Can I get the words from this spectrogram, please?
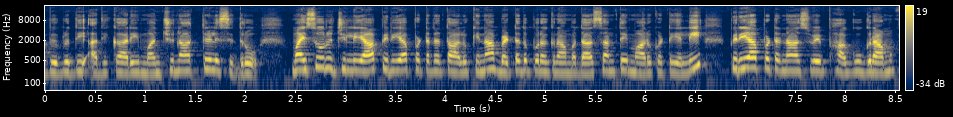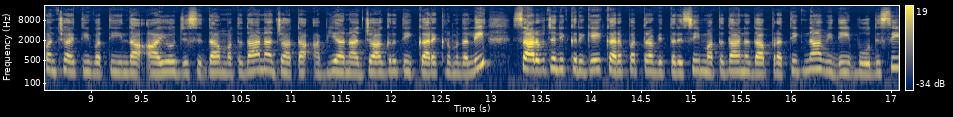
ಅಭಿವೃದ್ಧಿ ಅಧಿಕಾರಿ ಮಂಜುನಾಥ್ ತಿಳಿಸಿದರು. ಮೈಸೂರು ಜಿಲ್ಲೆಯ ಪಿರಿಯಾಪಟ್ಟಣ ತಾಲೂಕಿನ ಬೆಟ್ಟದಪುರ ಗ್ರಾಮದ ಸಂತೆ ಮಾರುಕಟ್ಟೆಯಲ್ಲಿ ಪಿರಿಯಾಪಟ್ಟಣ ಸ್ವಿಪ್ ಹಾಗೂ ಗ್ರಾಮ ಪಂಚಾಯಿತಿ ವತಿಯಿಂದ ಆಯೋಜಿಸಿದ್ದ ಮತದಾನ ಜಾಥಾ ಅಭಿಯಾನ ಜಾಗೃತಿ ಕಾರ್ಯಕ್ರಮದಲ್ಲಿ ಸಾರ್ವಜನಿಕರಿಗೆ ಕರಪತ್ರ ವಿತರಿಸಿ ಮತದಾನದ ಪ್ರತಿಜ್ಞಾವಿಧಿ ಬೋಧಿಸಿ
